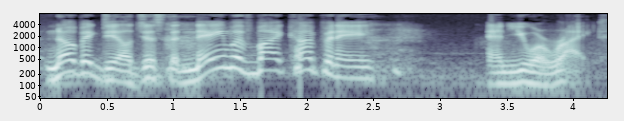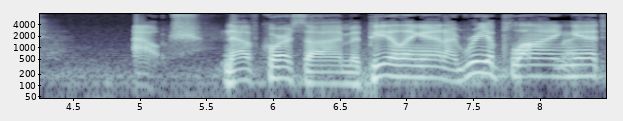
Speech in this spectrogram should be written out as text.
no big deal, just the name of my company, and you were right. Ouch. Now, of course, I'm appealing it, I'm reapplying it.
